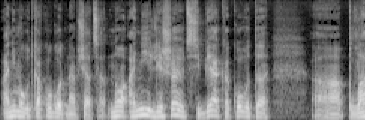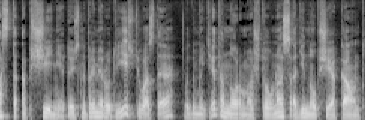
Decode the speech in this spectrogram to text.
Они могут как угодно общаться, но они лишают себя какого-то а, пласта общения. То есть, например, вот есть у вас, да, вы думаете, это норма, что у нас один общий аккаунт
